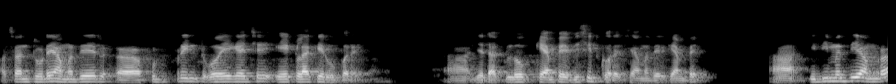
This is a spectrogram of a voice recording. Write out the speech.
আসান টুডে আমাদের ফুটপ্রিন্ট হয়ে গেছে এক লাখের উপরে। যেটা লোক ক্যাম্পে ভিজিট করেছে আমাদের ক্যাম্পে ইতিমধ্যে আমরা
